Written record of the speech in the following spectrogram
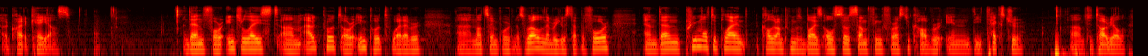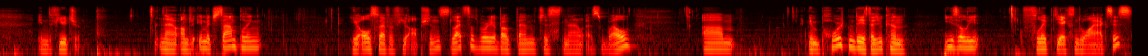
uh, quite a chaos. Then for interlaced um, output or input, whatever, uh, not so important as well, never used that before. And then pre-multiply and color unpre-multiply is also something for us to cover in the texture um, tutorial in the future. Now under image sampling, you also have a few options. Let's not worry about them just now as well. Um, important is that you can easily flip the x and y axis.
